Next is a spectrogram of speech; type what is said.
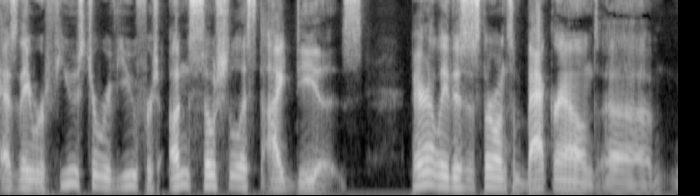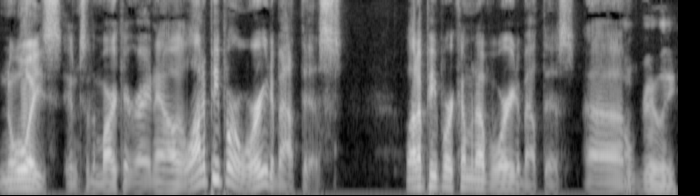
as they refuse to review for unsocialist ideas. Apparently, this is throwing some background uh, noise into the market right now. A lot of people are worried about this. A lot of people are coming up worried about this. Um, Oh, really?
